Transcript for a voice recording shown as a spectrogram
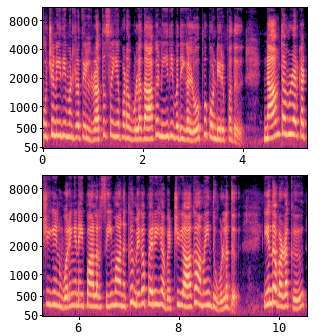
உச்சநீதிமன்றத்தில் ரத்து செய்யப்பட உள்ளதாக நீதிபதிகள் ஒப்புக்கொண்டிருப்பது நாம் தமிழர் கட்சியின் ஒருங்கிணைப்பாளர் சீமானுக்கு மிகப்பெரிய வெற்றியாக அமைந்து உள்ளது இந்த வழக்கு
